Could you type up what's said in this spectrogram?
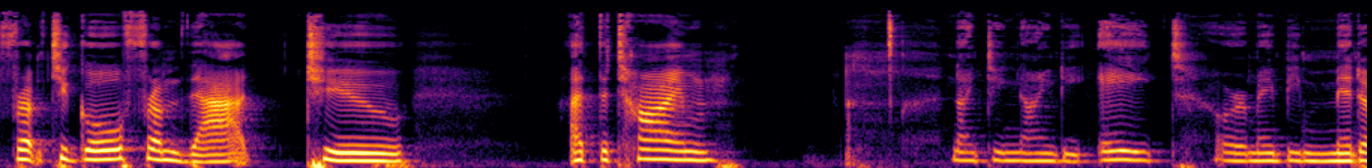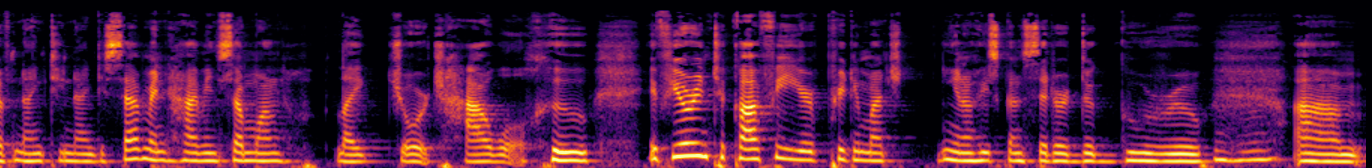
From to go from that to, at the time, 1998 or maybe mid of 1997, having someone like George Howell, who, if you're into coffee, you're pretty much you know he's considered the guru mm-hmm. um,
